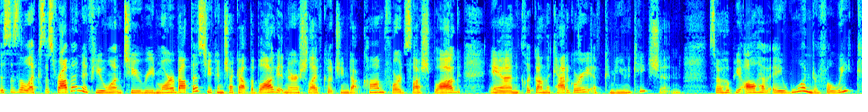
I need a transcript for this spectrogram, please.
This is Alexis Robin. If you want to read more about this, you can check out the blog at nourishlifecoaching.com forward slash blog and click on the category of communication. So I hope you all have a wonderful week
